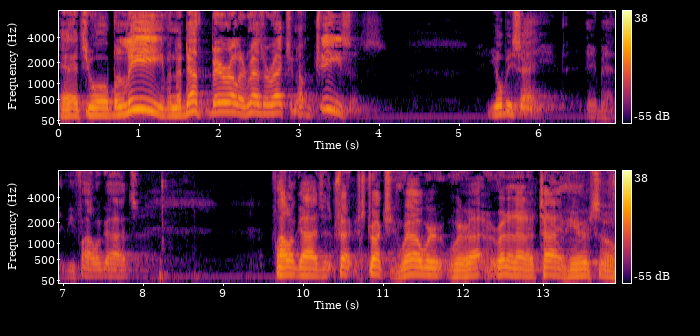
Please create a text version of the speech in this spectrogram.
and that you will believe in the death, burial, and resurrection of Jesus, you'll be saved. Amen. If you follow God's follow God's instruction. Well, we're we're uh, running out of time here, so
